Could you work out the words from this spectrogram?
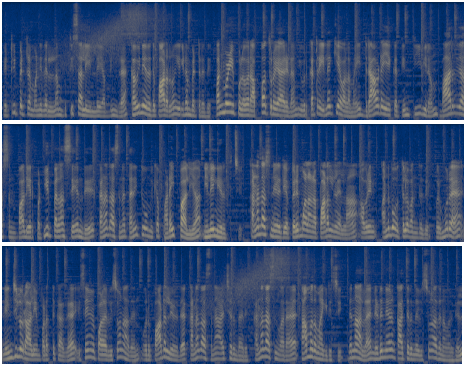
வெற்றி பெற்ற மனிதர் எல்லாம் புத்திசாலி இல்லை அப்படின்ற கவிஞரது பாடலும் இடம்பெற்றது பன்மொழி புலவர் அப்பா துறையாரிடம் இவர் கற்ற இலக்கிய வளமை திராவிட இயக்கத்தின் தீவிரம் பாரதிதாசன் பால் ஏற்பட்ட ஈர்ப்பெல்லாம் சேர்ந்து கண்ணதாசனை தனித்துவமிக்க படைப்பாளியா நிலைநிறுத்துச்சு. கண்ணதாசன் எழுதிய பெரும்பாலான பாடல்கள் எல்லாம் அவரின் அனுபவத்துல வந்தது. ஒரு முறை நெஞ்சில் ஒரு ஆலயம் படத்துக்காக இசையமைப்பாளர் விஸ்வநாதன் ஒரு பாடல் எழுத கண்ணதாசனை அழைச்சிருந்தாரு. கண்ணதாசன் வர தாமதமாகிடுச்சு. இதனால நெடுநேரம் காத்திருந்த விஸ்வநாதன் அவர்கள்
